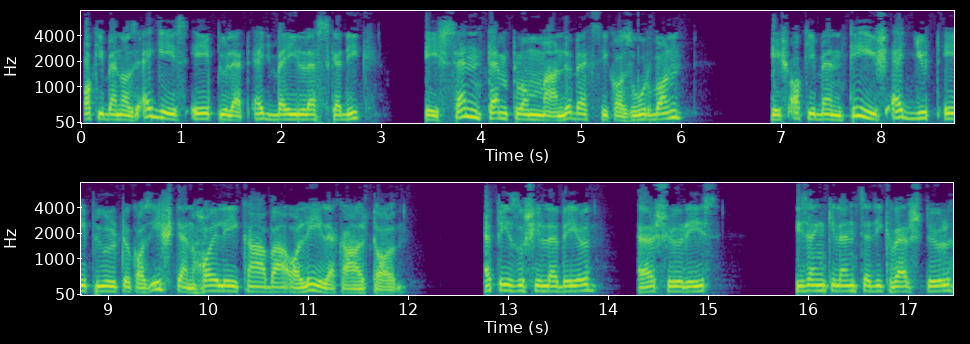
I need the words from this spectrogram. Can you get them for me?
akiben az egész épület egybeilleszkedik, és szent templommá növekszik az Úrban, és akiben ti is együtt épültök az Isten hajlékává a lélek által. Efézusi levél, első rész, 19. verstől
